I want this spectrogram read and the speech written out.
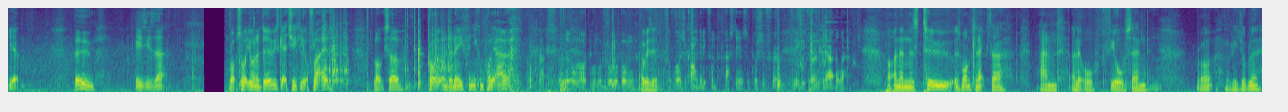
Yep. Boom. Easy as that. Right, so what you want to do is get a cheeky little flathead, like so. Pry it underneath and you can pull it out. That's a little like rubber, rubber bung. Oh, is it? Otherwise you can't get it from past here, so push it through, feed it through and get it out of the way. Right, and then there's two, there's one connector and a little fuel send. Right, lovely jubbly.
